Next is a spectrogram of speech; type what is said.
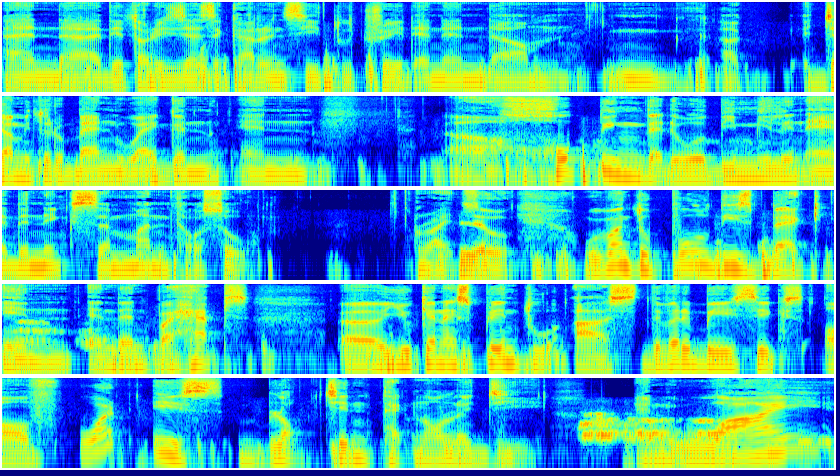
and uh, they thought it's just a currency to trade and then um, uh, jump into the bandwagon and uh, hoping that they will be millionaire the next uh, month or so. Right. So we want to pull this back in and then perhaps uh, you can explain to us the very basics of what is blockchain technology and why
